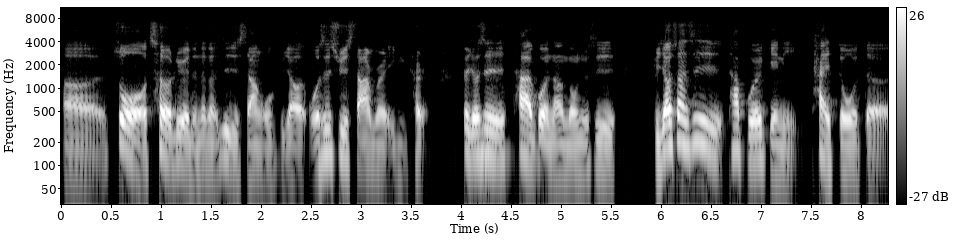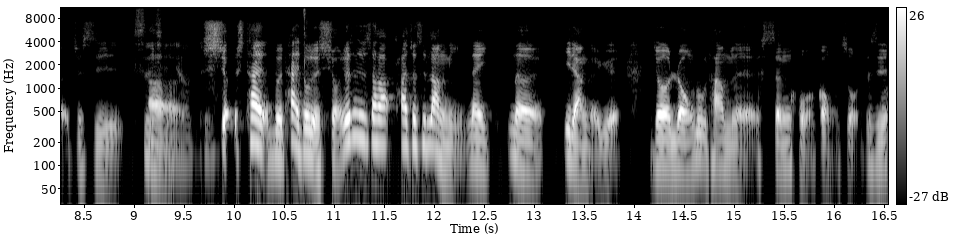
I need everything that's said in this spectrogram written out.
呃做策略的那个日商，我比较我是去 summer intern，所以就是他的过程当中就是。比较算是他不会给你太多的就是呃修太不是太多的修，就是说他他就是让你那那。一两个月你就融入他们的生活工作，就是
